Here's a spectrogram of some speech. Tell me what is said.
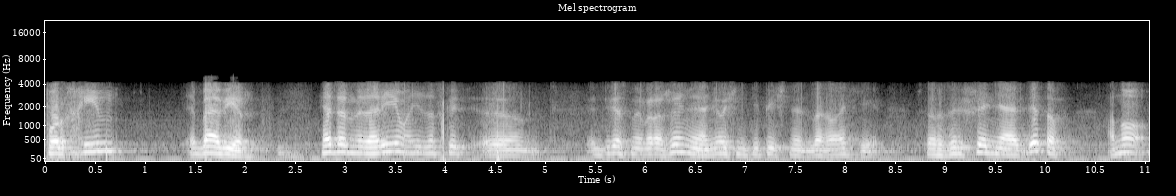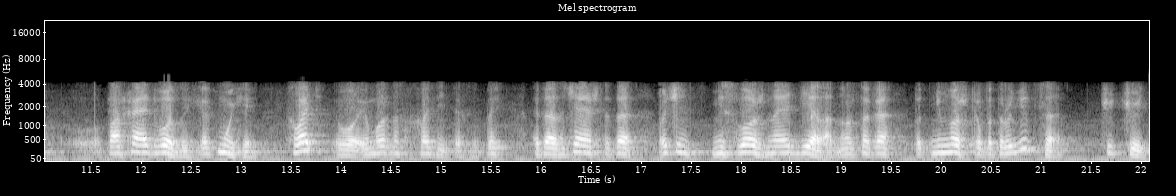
Порхин Бавир. Хетер Анедарим, они, так сказать, интересное выражение, они очень типичные для Галахи, что разрешение обетов, оно порхает в воздухе, как мухи. Хвать его, и можно схватить, так сказать. То есть это означает, что это очень несложное дело. Нужно только немножко потрудиться, чуть-чуть,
